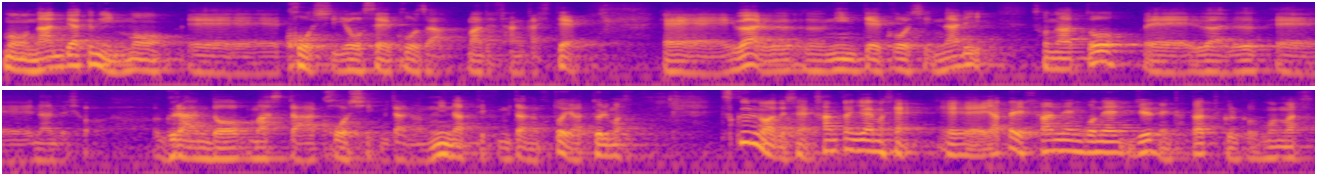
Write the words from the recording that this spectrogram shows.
もう何百人も、え講師養成講座まで参加してえー、いわゆる認定講師になりその後、え、いわゆる、え、何でしょうグランドマスター講師みたいなのになっていくみたいなことをやっております。作るのはですね簡単じゃありません、えー、やっぱり3年5年10年かかってくると思います。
